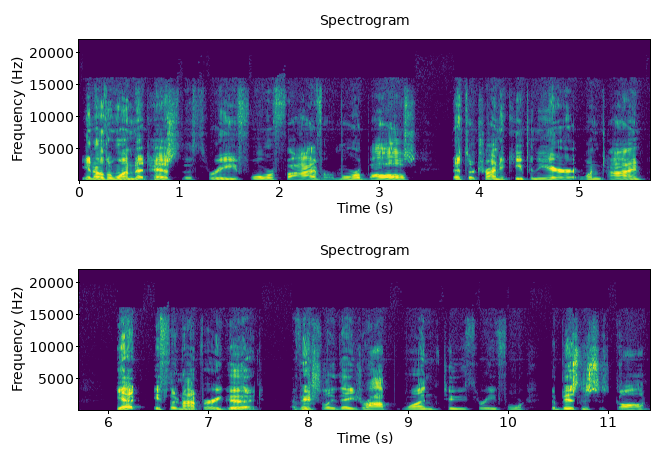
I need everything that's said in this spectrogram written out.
you know, the one that has the three, four, five, or more balls that they're trying to keep in the air at one time. Yet if they're not very good, eventually they drop one, two, three, four. The business is gone.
